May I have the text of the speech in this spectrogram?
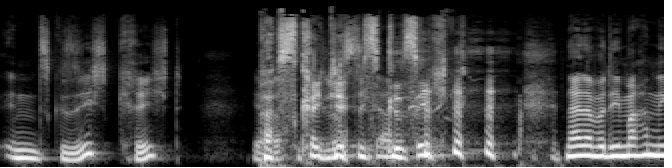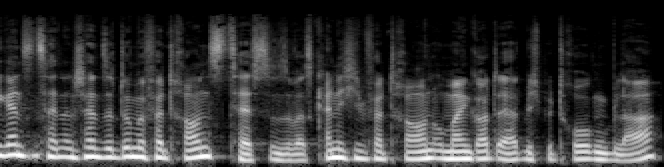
ins Gesicht kriegt ja, Was kriegt jetzt ins Gesicht? Nein, aber die machen die ganze Zeit anscheinend so dumme Vertrauenstests und sowas. Kann ich ihm vertrauen? Oh mein Gott, er hat mich betrogen, bla.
